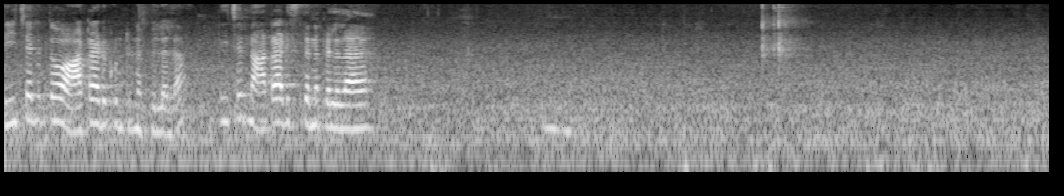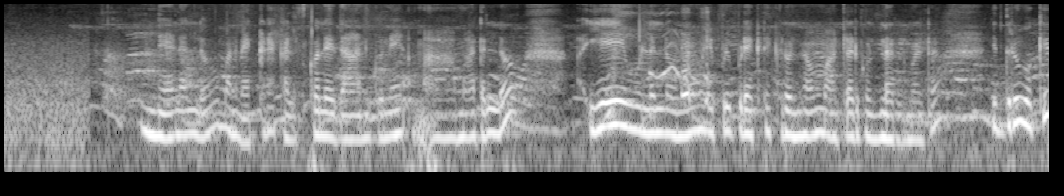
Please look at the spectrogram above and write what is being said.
టీచర్తో ఆట ఆడుకుంటున్న పిల్లల? టీచర్ని ఆట ఆడిస్తున్న పిల్లలా? నేలల్లో మనం ఎక్కడా కలుసుకోలేదా అనుకునే మా మాటల్లో ఏ ఊళ్ళల్లోనూ ఎప్పుడెప్పుడు ఎక్కడెక్కడ ఉన్నాం మాట్లాడుకుంటున్నారు అనమాట ఇద్దరు ఒకే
